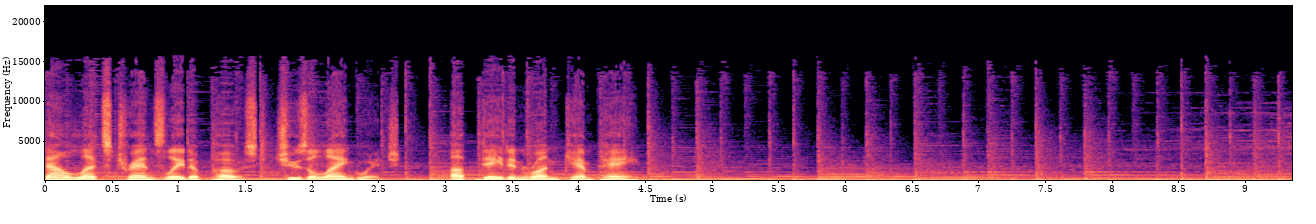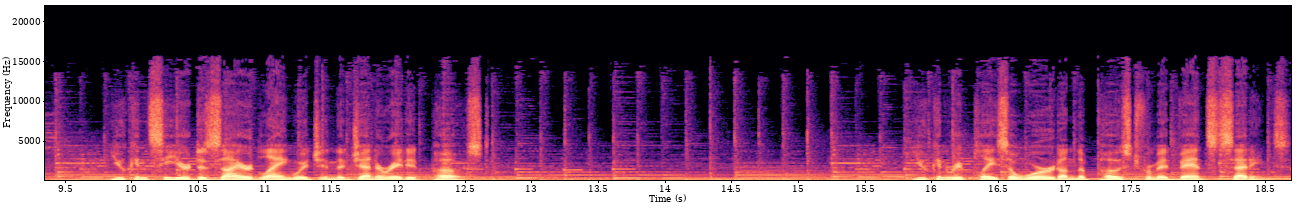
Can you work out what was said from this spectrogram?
Now let's translate a post, choose a language. Update and run campaign. You can see your desired language in the generated post. You can replace a word on the post from advanced settings.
